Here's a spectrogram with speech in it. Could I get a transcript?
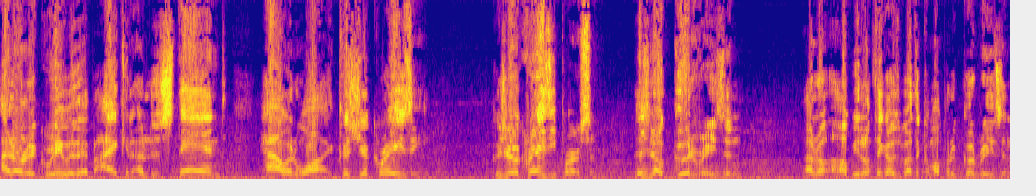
I don't agree with it, but I can understand how and why. Because you're crazy. Because you're a crazy person. There's no good reason. I don't. I hope you don't think I was about to come up with a good reason.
